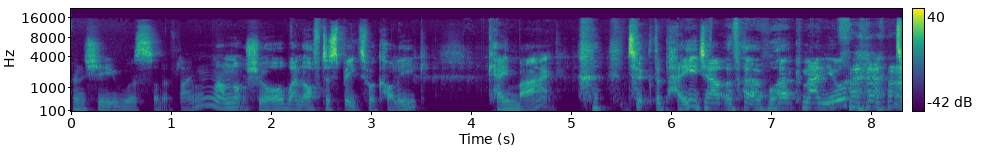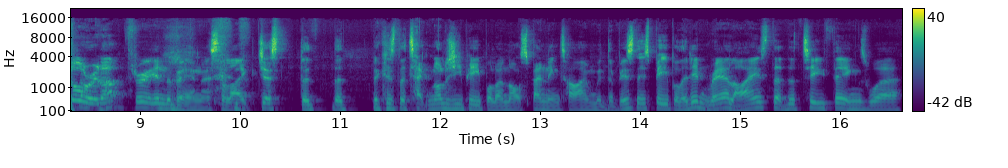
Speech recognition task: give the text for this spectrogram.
And she was sort of like, "Mm, I'm not sure. Went off to speak to a colleague, came back, took the page out of her work manual, tore it up, threw it in the bin. It's like just the, the because the technology people are not spending time with the business people, they didn't realize that the two things were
